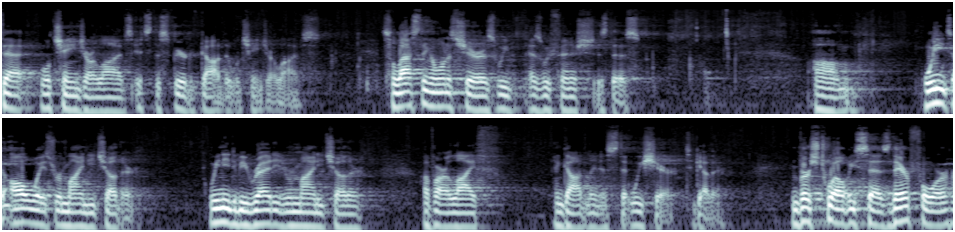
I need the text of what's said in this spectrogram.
that will change our lives. It's the Spirit of God that will change our lives. So, last thing I want to share as we as we finish is this. Um, we need to always remind each other. We need to be ready to remind each other of our life and godliness that we share together. In verse 12, he says, Therefore,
